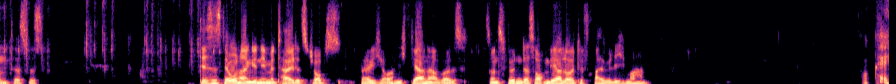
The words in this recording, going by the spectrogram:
und das ist, das ist der unangenehme Teil des Jobs. Sage ich auch nicht gerne, aber das, sonst würden das auch mehr Leute freiwillig machen. Okay.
